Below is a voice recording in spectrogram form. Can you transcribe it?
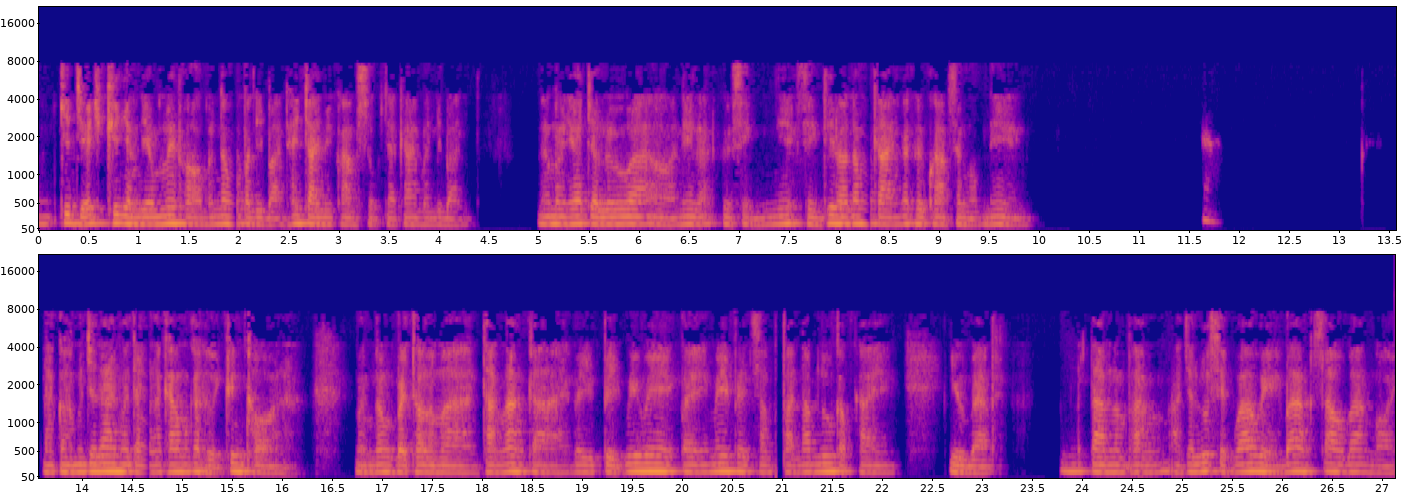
ๆคิดเยอะคิดอย่างเดียวไม่พอ มันต้องปฏิบัติให้ใจมีความสุขจากการปฏิบัติ แล้วมันก็จะรู้ว่าอ๋อนี่แหละ คือสิ่งนี้สิ่งที่เราต้องการก็คือความสงบนี่เองแล้วก็มันจะได้มาแต่ละครั้งมันก็เหิดขึ้นคอ มันต้องไปทรมานทางร่างกาย ไปปีกวิเวกไปไม่ไปสัมผัสรับรู้กับใคร อยู่แบบตามลำพัง อาจจะรู้สึกว่าเหวบ้างเศร้าบ้างหงอย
